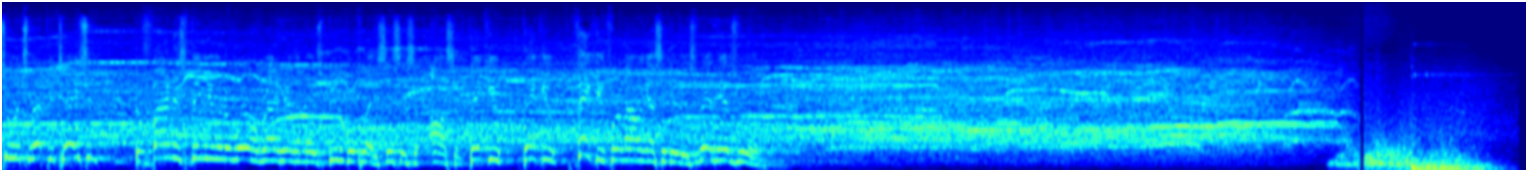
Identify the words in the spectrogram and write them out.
to its reputation. The finest venue in the world right here, the most beautiful place. This is awesome. Thank you, thank you, thank you for allowing us to do this. Redheads rule.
